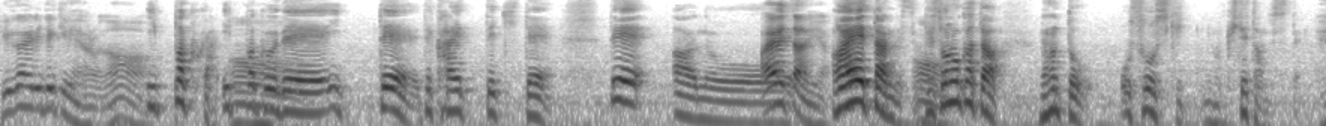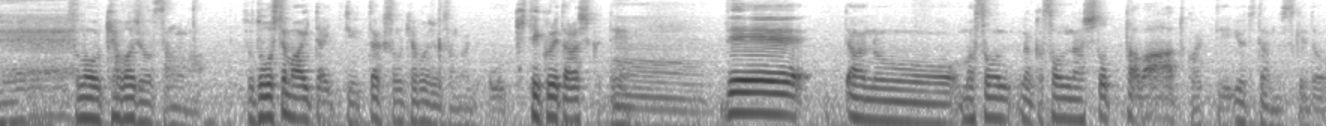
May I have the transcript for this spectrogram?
日帰りできへんやろな。一泊か。一泊で行って。で帰ってきて。であのー会えたんや。会えたんですよ。でうん。その方なんとお葬式にも来てたんですって。へそのキャバ嬢さんがそうどうしても会いたいって言ったらそのキャバ嬢さんが来てくれたらしくて、であのまあ、そなんかそんなんしとったわとかって言ってたんですけど。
